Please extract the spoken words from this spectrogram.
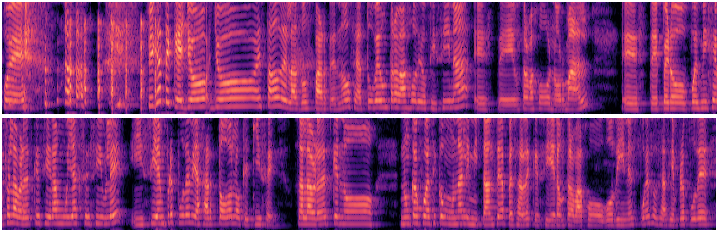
Pues... Fíjate que yo, yo he estado de las dos partes, ¿no? O sea, tuve un trabajo de oficina, este, un trabajo normal, este, pero pues mi jefe la verdad es que sí era muy accesible y siempre pude viajar todo lo que quise. O sea, la verdad es que no, nunca fue así como una limitante, a pesar de que sí era un trabajo godines, pues, o sea, siempre pude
